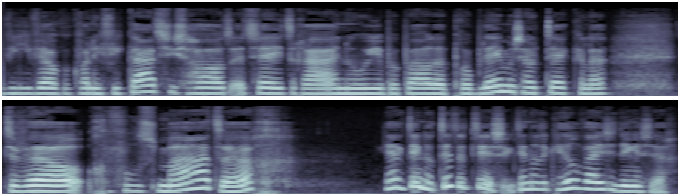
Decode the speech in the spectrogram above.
wie welke kwalificaties had, et cetera, en hoe je bepaalde problemen zou tackelen. Terwijl gevoelsmatig. Ja, ik denk dat dit het is. Ik denk dat ik heel wijze dingen zeg.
